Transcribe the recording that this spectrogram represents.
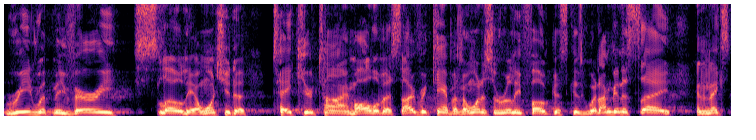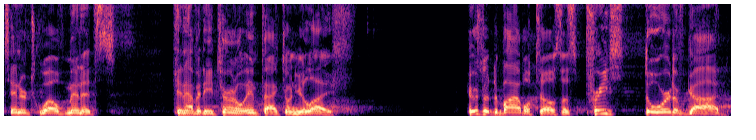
read with me very slowly. I want you to take your time, all of us, Ybor Campus. I want us to really focus because what I'm going to say in the next 10 or 12 minutes can have an eternal impact on your life. Here's what the Bible tells us preach the word of God.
